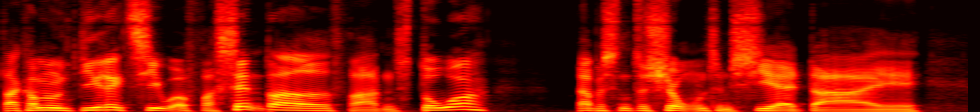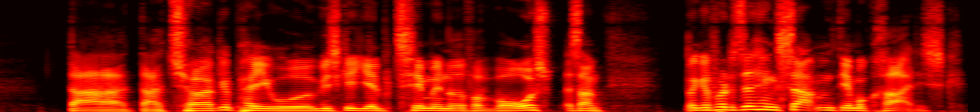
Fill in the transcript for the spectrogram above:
der er kommet nogle direktiver fra centret, fra den store repræsentation, som siger, at der er, øh, der, der er tørkeperiode, vi skal hjælpe til med noget fra vores... Altså, man kan få det til at hænge sammen demokratisk.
